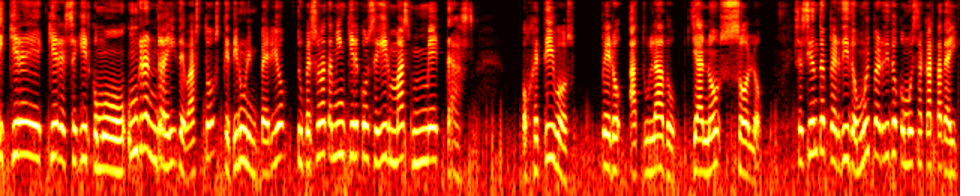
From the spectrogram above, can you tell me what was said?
y quiere, quiere seguir como un gran rey de bastos que tiene un imperio, tu persona también quiere conseguir más metas, objetivos, pero a tu lado, ya no solo. Se siente perdido, muy perdido como esa carta de ahí.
